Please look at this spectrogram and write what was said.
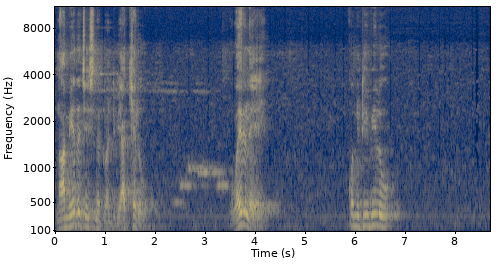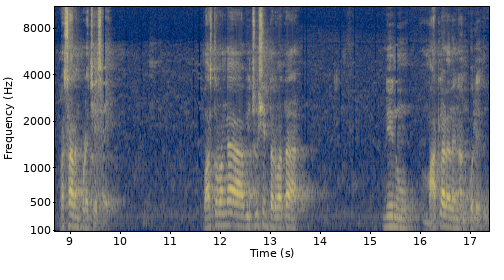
నా మీద చేసినటువంటి వ్యాఖ్యలు వైరల్ అయ్యాయి. కొన్ని టీవీలు ప్రసారం కూడా చేశాయి. వాస్తవంగా అవి చూసిన తర్వాత నేను మాట్లాడాలని అనుకోలేదు.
